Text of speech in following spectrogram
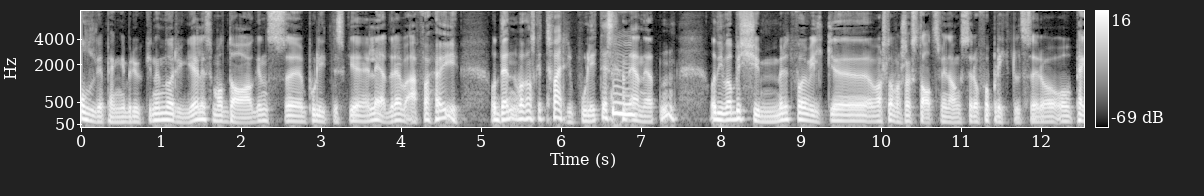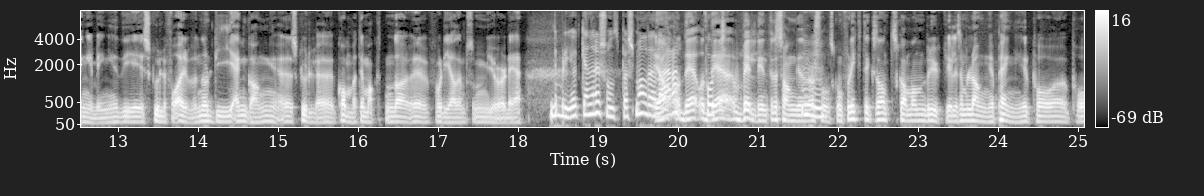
oljepengebruken i Norge liksom, og dagens politiske ledere er for høy. Og den var ganske tverrpolitisk, den enigheten. Og de var bekymret for hvilke, hva slags, hva slags statsfinanser og forpliktelser og, og pengebinge de skulle få arve når de en gang eh, skulle komme til makten, da, eh, for de av dem som gjør det. det blir jo et generasjonsspørsmål, det Ja, der. Ja, og det, og det er en veldig interessant generasjonskonflikt. ikke sant? Skal man bruke liksom lange penger på, på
